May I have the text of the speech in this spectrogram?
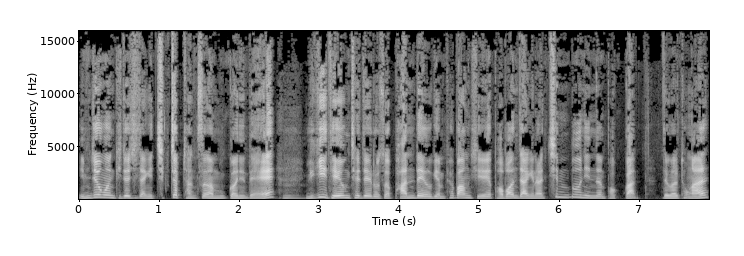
임종원 기재실장이 직접 작성한 문건인데 음. 위기 대응 체제로서 반대 의견 표방 시에 법원장이나 친분 있는 법관 등을 통한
